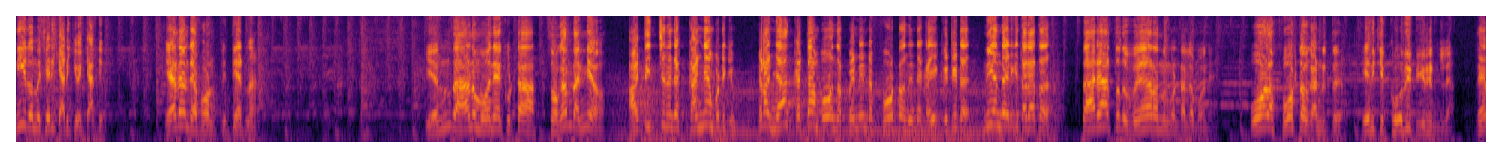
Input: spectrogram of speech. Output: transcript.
നീ ഇതൊന്ന് ശരിക്കും അടുക്കി വെക്ക ആദ്യം. ഏതാ ഫോൺ? വിദ്യാർത്ഥന. എന്താണ് മോനെ കുട്ട? സുഖം തന്നെയോ? അടിച്ച് നിന്റെ കണ്ണിയാൻ പൊട്ടിക്കും. എടാ ഞാൻ കെട്ടാൻ പോകുന്ന പെണ്ണിന്റെ ഫോട്ടോ നിന്റെ കൈ കിട്ടിയിട്ട് നീ എന്താ എനിക്ക് തരാത്തത്? തരാത്തത് വേറൊന്നും കൊണ്ടല്ല മോനെ. ഓളെ ഫോട്ടോ കണ്ടിട്ട് എനിക്ക് കൊതി തീരുന്നില്ല. ദേ,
